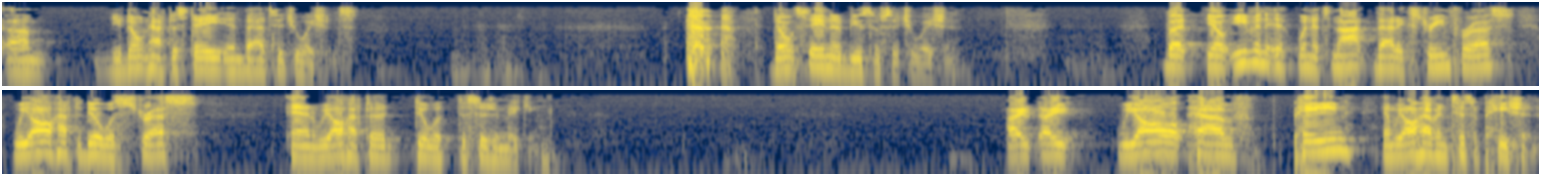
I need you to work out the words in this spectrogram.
Um, you don't have to stay in bad situations. don't stay in an abusive situation. But, you know, even if, when it's not that extreme for us, we all have to deal with stress and we all have to deal with decision making. I, I, we all have pain and we all have anticipation.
